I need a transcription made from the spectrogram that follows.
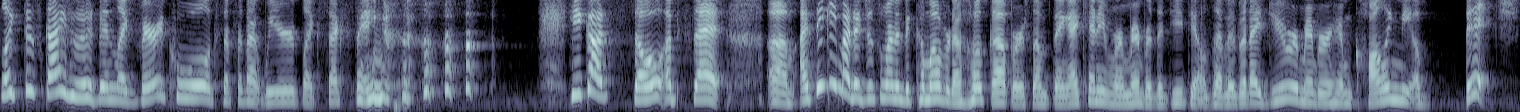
Like this guy who had been like very cool except for that weird like sex thing. he got so upset. Um, I think he might have just wanted to come over to hook up or something. I can't even remember the details of it, but I do remember him calling me a bitch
